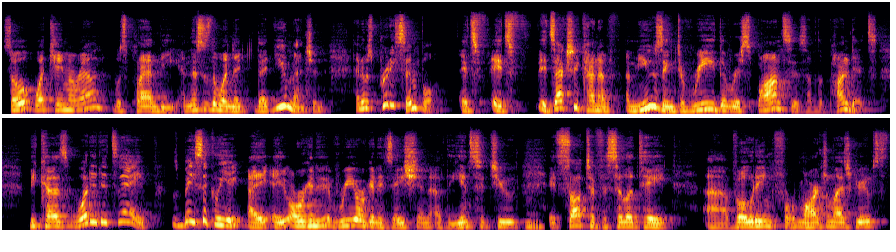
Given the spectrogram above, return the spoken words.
So what came around was Plan B, and this is the one that, that you mentioned, and it was pretty simple. It's it's it's actually kind of amusing to read the responses of the pundits because what did it say? It was basically a, a organ, reorganization of the institute. Mm-hmm. It sought to facilitate uh, voting for marginalized groups,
